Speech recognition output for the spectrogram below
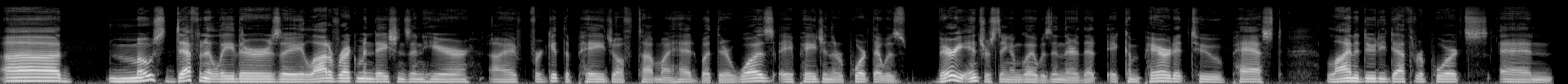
Uh, most definitely, there's a lot of recommendations in here. I forget the page off the top of my head, but there was a page in the report that was very interesting. I'm glad it was in there that it compared it to past line of duty death reports and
